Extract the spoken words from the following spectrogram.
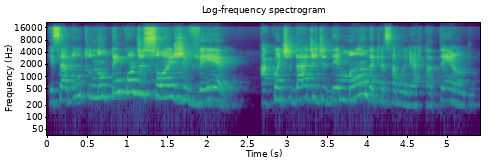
Esse adulto não tem condições de ver a quantidade de demanda que essa mulher está tendo.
